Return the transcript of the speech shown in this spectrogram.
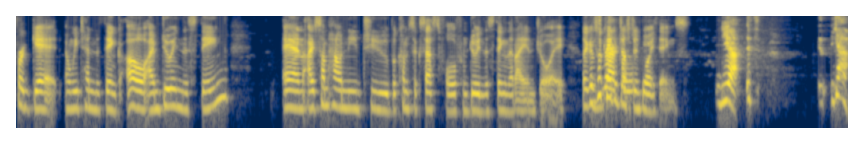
forget and we tend to think oh i'm doing this thing and i somehow need to become successful from doing this thing that i enjoy. Like it's okay to just enjoy things Yeah, it's yeah,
